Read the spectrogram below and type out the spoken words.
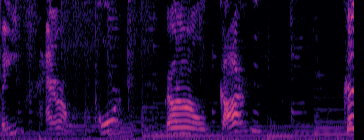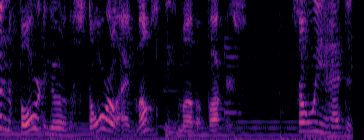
beef, had our own pork, grown our own garden. Couldn't afford to go to the store like most of these motherfuckers, so we had to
